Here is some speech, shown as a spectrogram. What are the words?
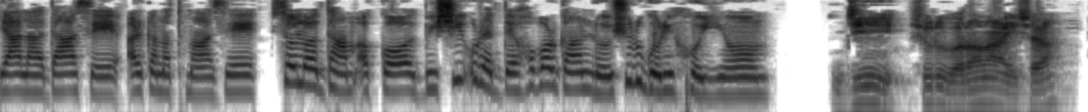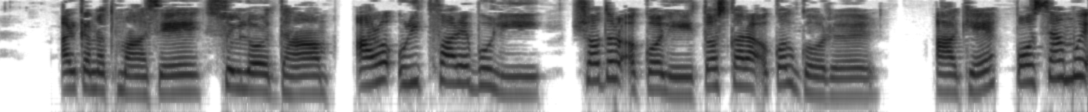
ইয়ালা দা আছে আৰু কানত মা আছে চলৰ ধাম অকল বেছি উৰত দে খবৰ কাণ লৈ চুৰু কৰি হৈম জি চুৰু কৰ না আইচা আৰু কানত মা আছে চৈলৰ ধাম আৰু উৰিত ফাৰে বুলি সদৰ অকলে তস্কাৰা অকল গড়ৰ আগে পচামুই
